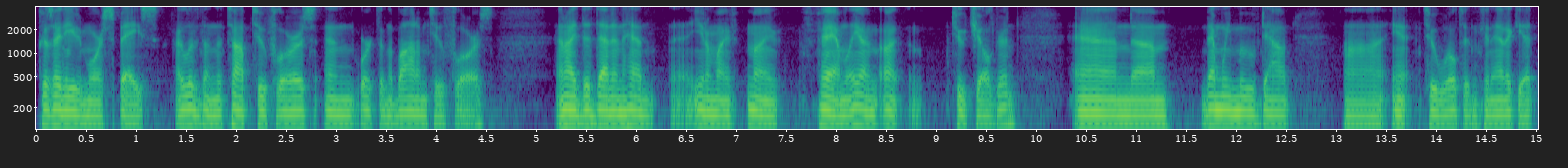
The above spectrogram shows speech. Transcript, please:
because I needed more space. I lived on the top two floors and worked on the bottom two floors, and I did that and had uh, you know my my family, I'm uh, two children, and um, then we moved out uh, in, to Wilton, Connecticut,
